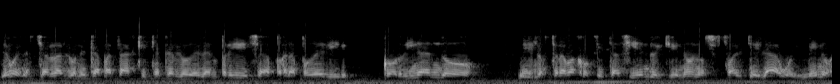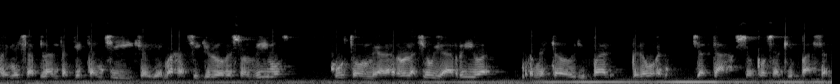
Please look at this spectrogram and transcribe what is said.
bueno, charlar con el capataz que está a cargo de la empresa para poder ir coordinando eh, los trabajos que está haciendo y que no nos falte el agua, y menos en esa planta que es tan chica y demás. Así que lo resolvimos. Justo me agarró la lluvia arriba por un estado gripal, pero bueno, ya está, son cosas que pasan.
